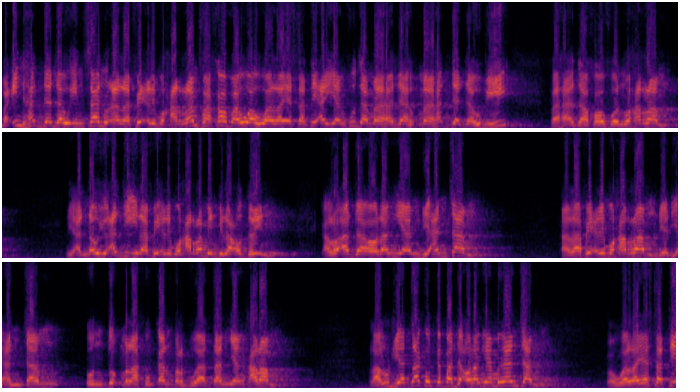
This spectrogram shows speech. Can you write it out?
Wa in haddadahu insanu ala fi'li muharram fa khafa huwa huwa la yastati an yanfudha ma hadahu ma haddadahu bihi fa hadha khaufun muharram. Li'annahu yuaddi ila fi'li muharramin bila udrin. Kalau ada orang yang diancam ala fi'li muharram, dia diancam untuk melakukan perbuatan yang haram. Lalu dia takut kepada orang yang mengancam. Wa la yastati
